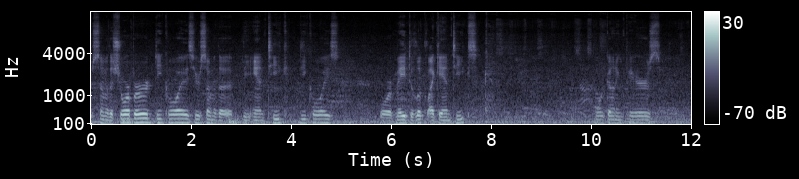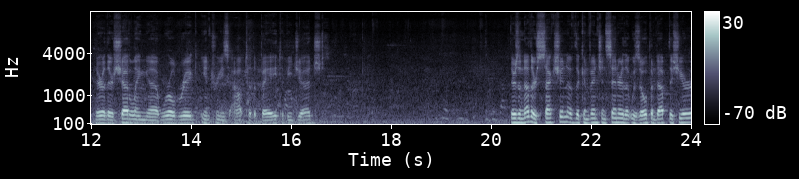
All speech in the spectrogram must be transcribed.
Here's some of the shorebird decoys. Here's some of the, the antique decoys, or made to look like antiques. More gunning pairs. There they're shuttling uh, World Rig entries out to the bay to be judged. There's another section of the convention center that was opened up this year.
